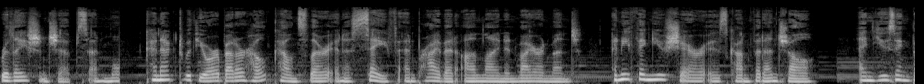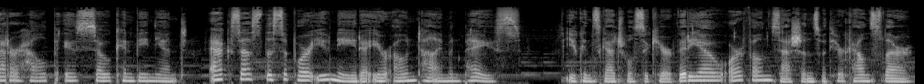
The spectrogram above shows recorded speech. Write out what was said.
relationships, and more. Connect with your BetterHelp counselor in a safe and private online environment. Anything you share is confidential, and using BetterHelp is so convenient. Access the support you need at your own time and pace. You can schedule secure video or phone sessions with your counselor.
